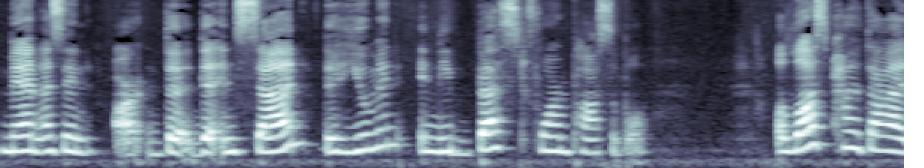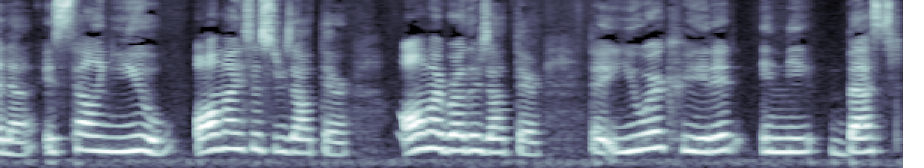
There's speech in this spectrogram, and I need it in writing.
man as in our, the, the insan, the human, in the best form possible. Allah subhanahu wa ta'ala is telling you, all my sisters out there, all my brothers out there, that you are created in the best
